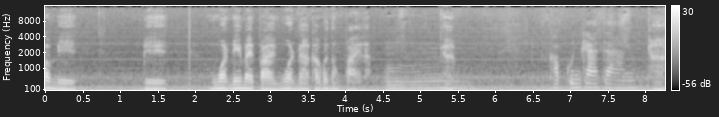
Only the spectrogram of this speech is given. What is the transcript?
ก็มีมีงวดนี้ไม่ไป งวดหน้าเขาก็ต้องไปละอืมครับขอบคุณค่ะอาจารย์ครับ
